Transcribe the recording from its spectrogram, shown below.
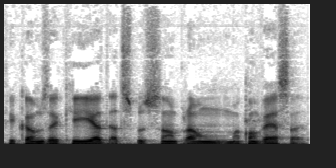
Ficamos aqui à disposição para um, uma conversa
